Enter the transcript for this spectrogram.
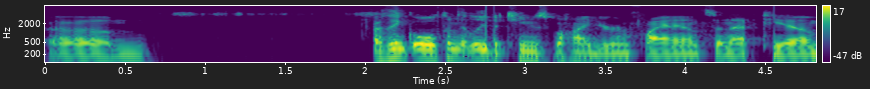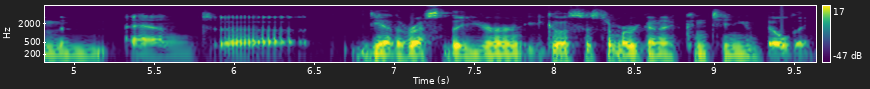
um, I think ultimately the teams behind Yearn Finance and FTM and and uh, yeah, the rest of the Yearn ecosystem are going to continue building.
